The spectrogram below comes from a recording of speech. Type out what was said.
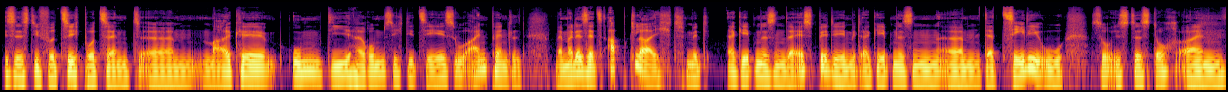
ist es die 40 Prozent ähm, Marke, um die herum sich die CSU einpendelt. Wenn man das jetzt abgleicht mit Ergebnissen der SPD, mit Ergebnissen ähm, der CDU, so ist es doch ein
